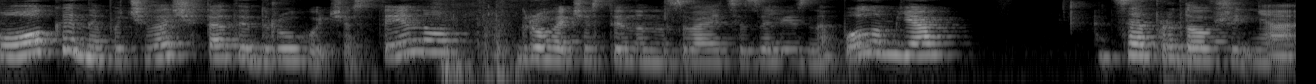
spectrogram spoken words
Поки не почала читати другу частину. Друга частина називається Залізне полум'я. Це продовження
